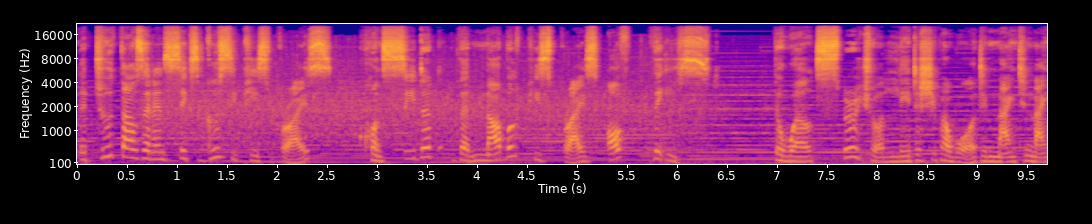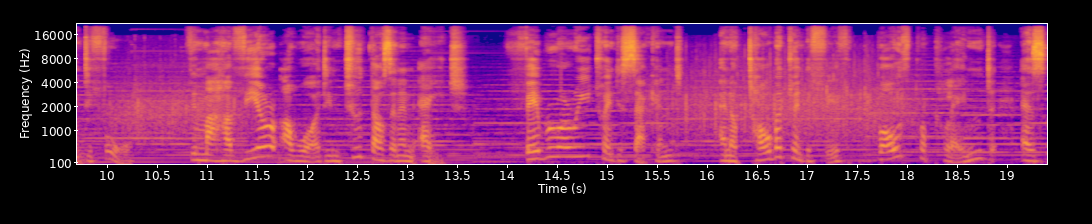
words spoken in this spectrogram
the 2006 Gusi Peace Prize, considered the Nobel Peace Prize of the East, the World Spiritual Leadership Award in 1994, the Mahavir Award in 2008, February 22nd and October 25th, both proclaimed as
